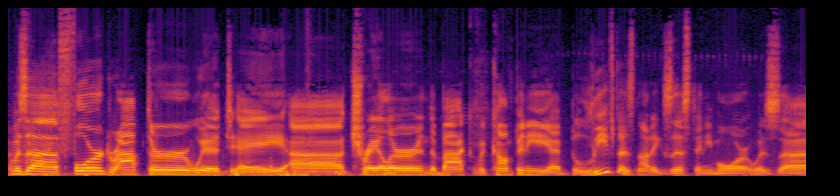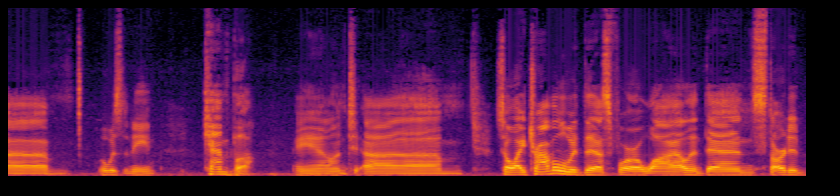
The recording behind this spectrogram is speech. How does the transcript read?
It was a Ford Raptor with a uh, trailer in the back of a company I believe does not exist anymore. It was, um, what was the name? Kempa. And um, so I traveled with this for a while and then started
